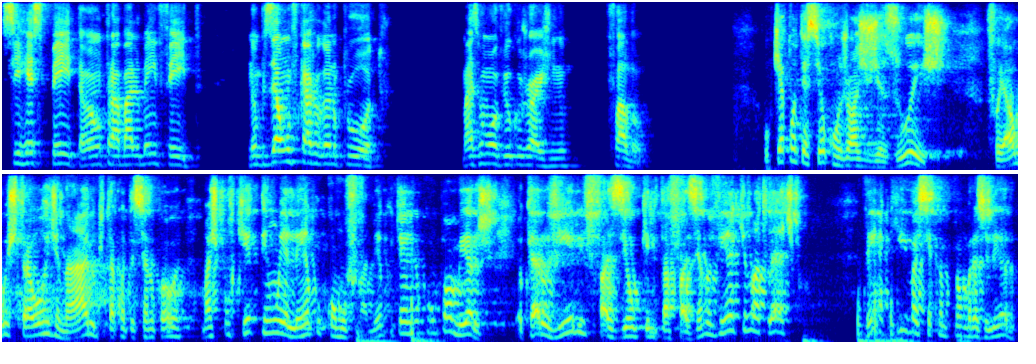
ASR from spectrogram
Se respeitam, é um trabalho bem feito. Não precisa um ficar jogando pro outro. Mas vamos ouvir o que o Jorginho falou. O que aconteceu com o Jorge Jesus foi algo extraordinário que está acontecendo com. Mas por que tem um elenco como o Flamengo e tem um elenco como o Palmeiras? Eu quero ver ele fazer o que ele está fazendo. Vem aqui no Atlético. Vem aqui e vai ser campeão brasileiro.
